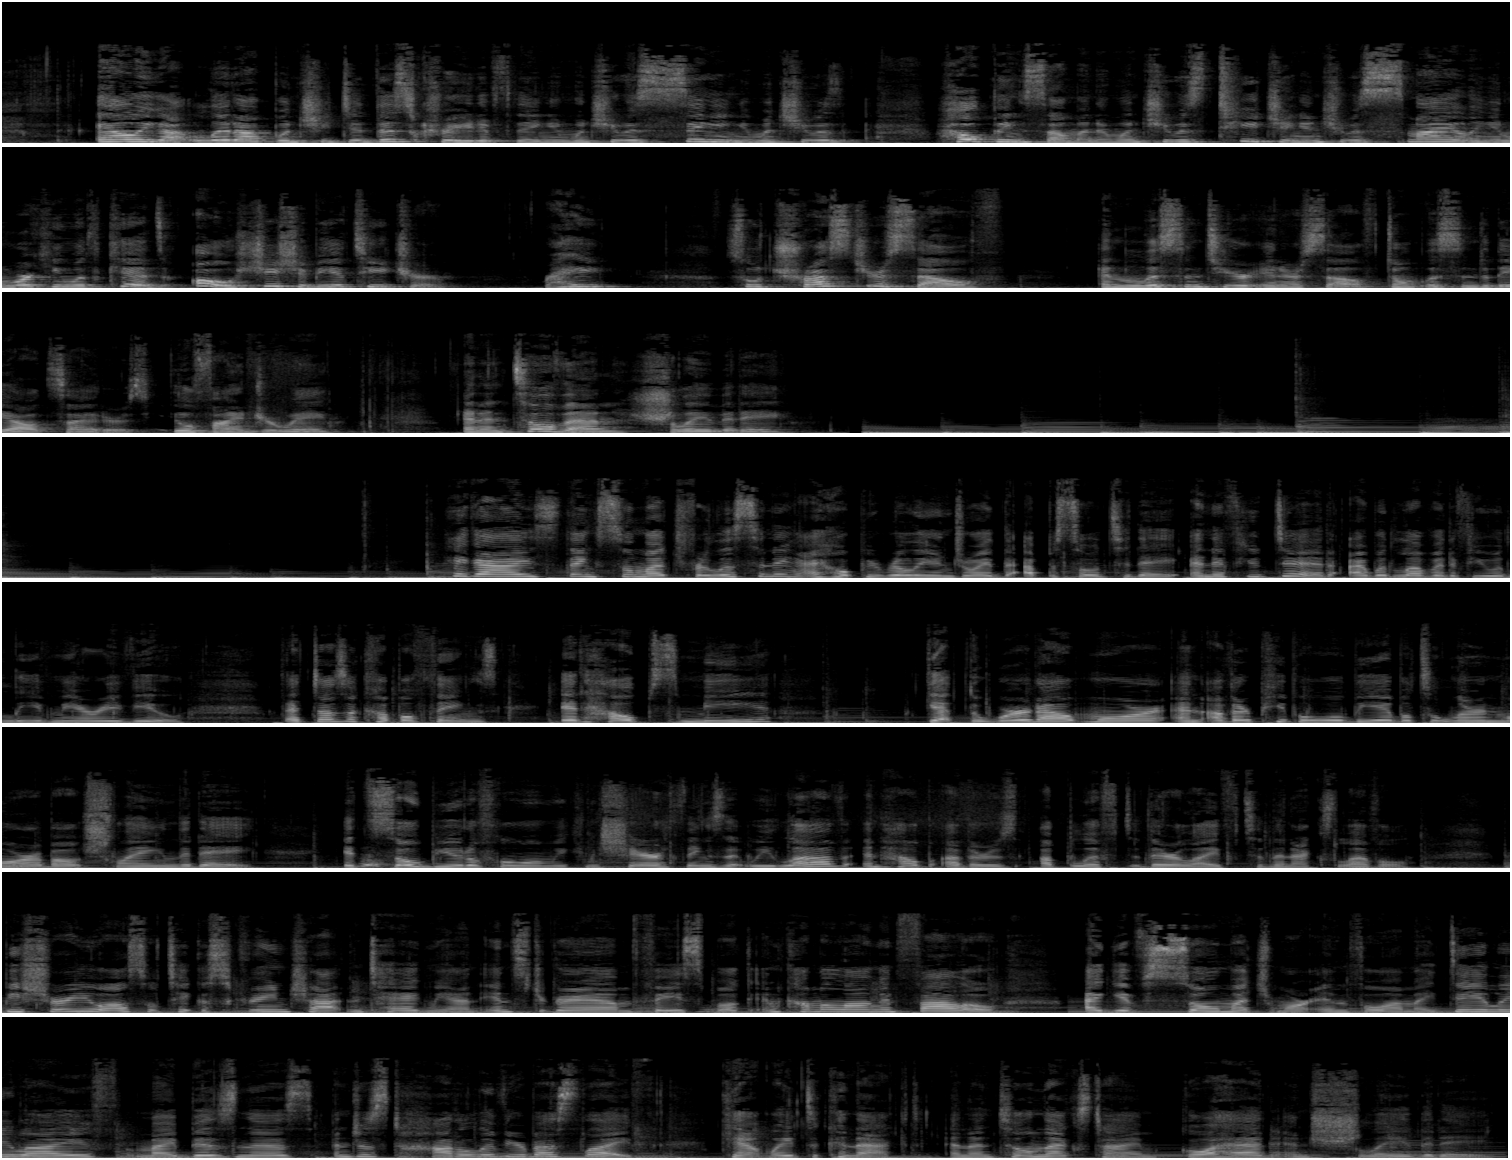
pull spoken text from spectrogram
Alli got lit up when she did this creative thing and when she was singing and when she was helping someone and when she was teaching and she was smiling and working with kids. Oh, she should be a teacher, right? So trust yourself and listen to your inner self. Don't listen to the outsiders. You'll find your way. And until then, Schley the day. Hey guys, thanks so much for listening. I hope you really enjoyed the episode today. And if you did, I would love it if you would leave me a review. That does a couple things. It helps me get the word out more, and other people will be able to learn more about slaying the day. It's so beautiful when we can share things that we love and help others uplift their life to the next level. Be sure you also take a screenshot and tag me on Instagram, Facebook, and come along and follow. I give so much more info on my daily life, my business, and just how to live your best life. Can't wait to connect. And until next time, go ahead and slay the day.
